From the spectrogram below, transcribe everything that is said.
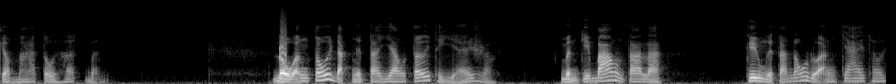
cho má tôi hết bệnh. Đồ ăn tối đặt người ta giao tới thì dễ rồi. Mình chỉ báo người ta là kêu người ta nấu đồ ăn chay thôi.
